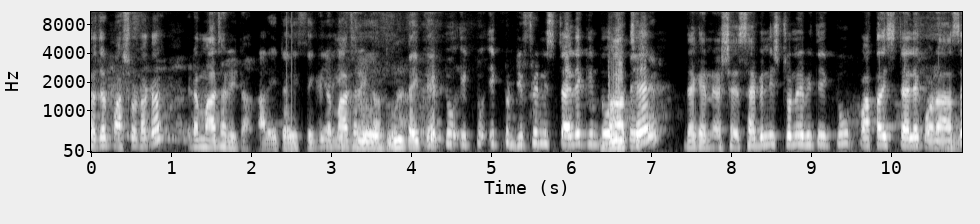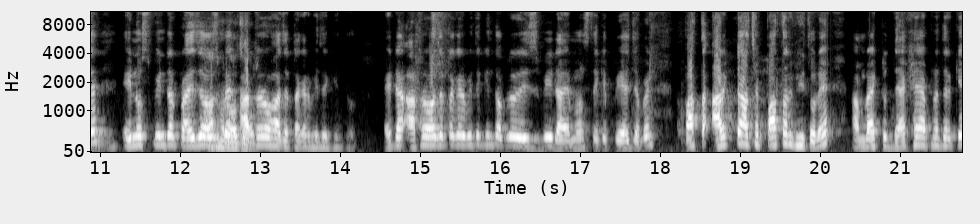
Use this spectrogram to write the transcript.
হাজার পাঁচশো টাকা এটা মাঝারিটা। আর এটা হচ্ছে কি এটা মাঝারিটা। ধুল টাইপের একটু একটু একটু ডিফারেন্ট স্টাইলে কিন্তু আছে। দেখেন সেভেন স্টোনের ভিতরে একটু পাতা স্টাইলে করা আছে। এই নো স্পিনটার প্রাইস আসবে 18,000 আঠারো হাজার টাকার ভিতরে কিন্তু। এটা আঠারো হাজার টাকার ভিতরে কিন্তু আপনারা রিসবি ডায়মন্ডস থেকে পেয়ে যাবেন। পাতা আরেকটা আছে পাতার ভিতরে। আমরা একটু দেখাই আপনাদেরকে।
